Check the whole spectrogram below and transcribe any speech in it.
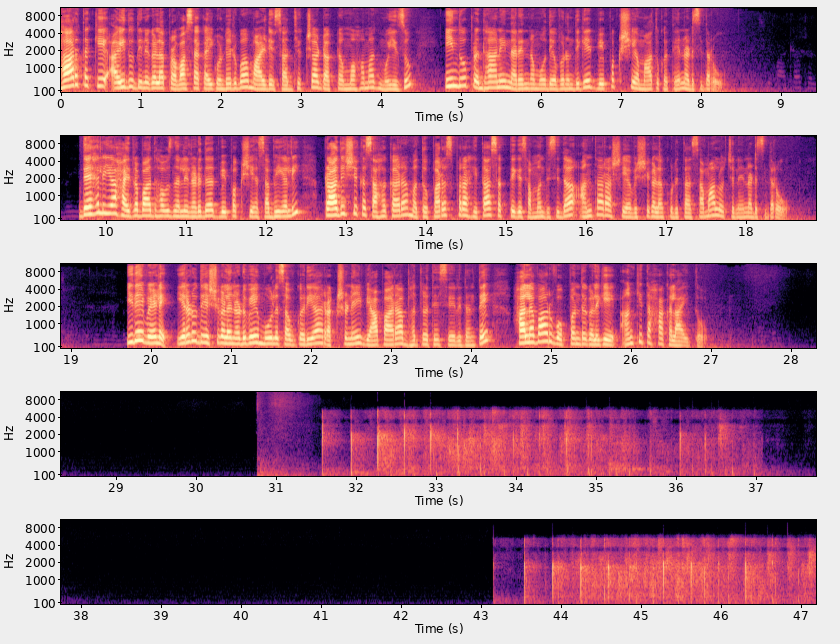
ಭಾರತಕ್ಕೆ ಐದು ದಿನಗಳ ಪ್ರವಾಸ ಕೈಗೊಂಡಿರುವ ಮಾಲ್ಡೀವ್ಸ್ ಅಧ್ಯಕ್ಷ ಡಾ. ಮೊಹಮ್ಮದ್ ಮೊಯಿಜು ಇಂದು ಪ್ರಧಾನಿ ನರೇಂದ್ರ ಮೋದಿ ಅವರೊಂದಿಗೆ ದ್ವಿಪಕ್ಷೀಯ ಮಾತುಕತೆ ನಡೆಸಿದರು. ದೆಹಲಿಯ ಹೈದರಾಬಾದ್ ಹೌಸ್ನಲ್ಲಿ ನಡೆದ ದ್ವಿಪಕ್ಷೀಯ ಸಭೆಯಲ್ಲಿ ಪ್ರಾದೇಶಿಕ ಸಹಕಾರ ಮತ್ತು ಪರಸ್ಪರ ಹಿತಾಸಕ್ತಿಗೆ ಸಂಬಂಧಿಸಿದ ಅಂತಾರಾಷ್ಟ್ರೀಯ ವಿಷಯಗಳ ಕುರಿತ ಸಮಾಲೋಚನೆ ನಡೆಸಿದರು. ಇದೇ ವೇಳೆ ಎರಡು ದೇಶಗಳ ನಡುವೆ ಮೂಲಸೌಕರ್ಯ, ರಕ್ಷಣೆ, ವ್ಯಾಪಾರ, ಭದ್ರತೆ ಸೇರಿದಂತೆ ಹಲವಾರು ಒಪ್ಪಂದಗಳಿಗೆ ಅಂಕಿತ ಹಾಕಲಾಯಿತು.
